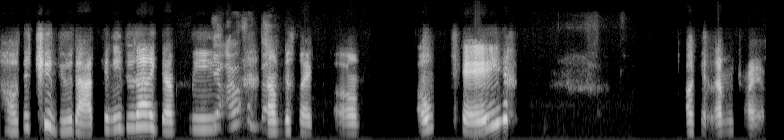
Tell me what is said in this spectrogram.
How did she do that? Can you do that again, please? Yeah, I was like that. I'm just like, um, okay. Okay, let me try it.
